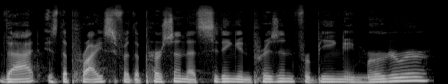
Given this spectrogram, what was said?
That is the price for the person that's sitting in prison for being a murderer.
